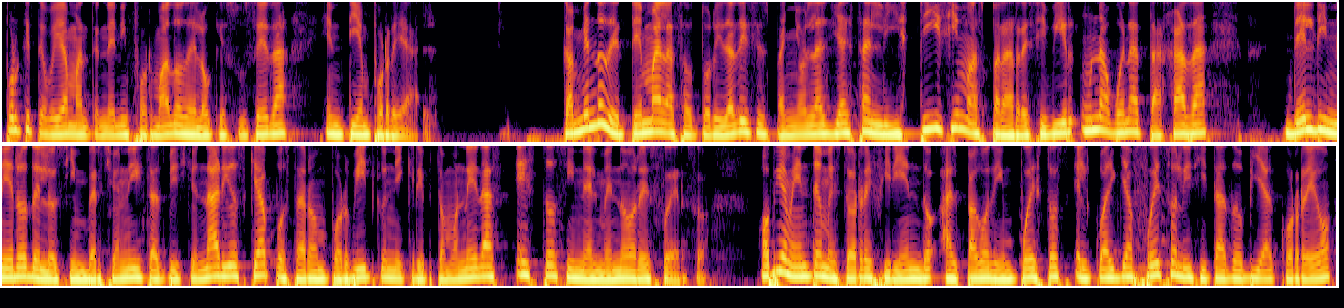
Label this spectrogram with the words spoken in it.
porque te voy a mantener informado de lo que suceda en tiempo real. Cambiando de tema, las autoridades españolas ya están listísimas para recibir una buena tajada del dinero de los inversionistas visionarios que apostaron por Bitcoin y criptomonedas, esto sin el menor esfuerzo. Obviamente me estoy refiriendo al pago de impuestos, el cual ya fue solicitado vía correo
